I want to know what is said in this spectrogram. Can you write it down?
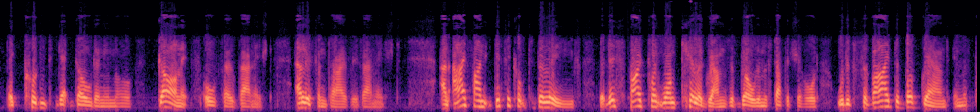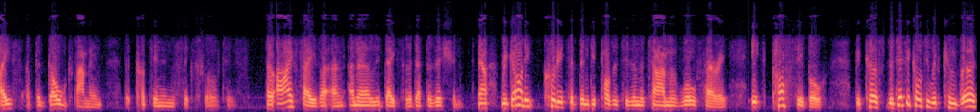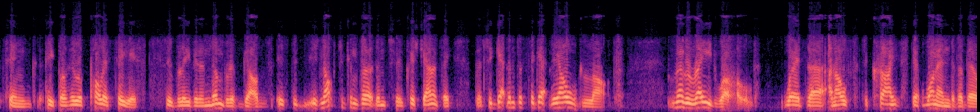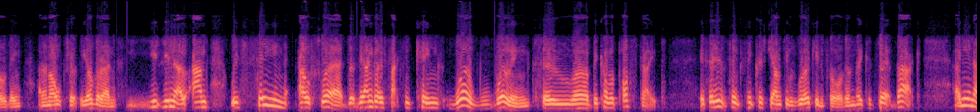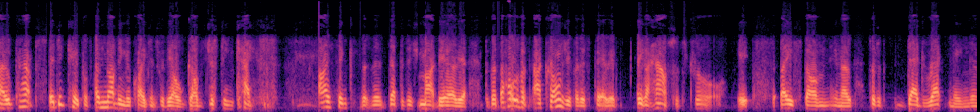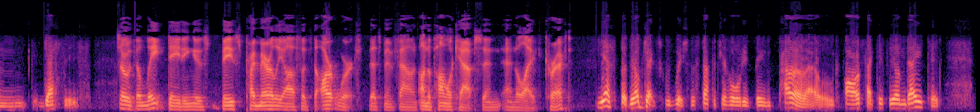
They couldn't get gold anymore. Garnets also vanished. Elephant ivory vanished. And I find it difficult to believe that this 5.1 kilograms of gold in the Staffordshire Hoard would have survived above ground in the face of the gold famine that cut in in the 640s. So I favour an, an early date for the deposition. Now, regarding could it have been deposited in the time of Wulfhere, it's possible because the difficulty with converting people who are polytheists who believe in a number of gods is to, is not to convert them to Christianity, but to get them to forget the old lot. Remember Raedwald, with uh, an altar to Christ at one end of a building and an altar at the other end. You, you know, and we've seen elsewhere that the Anglo-Saxon kings were willing to uh, become apostate. If they didn't think, Christianity was working for them, they could slip back. And, you know, perhaps they did keep a, nodding acquaintance with the old gods just in case. I think that the deposition might be earlier, but the whole of it- our chronology for this period is a house of straw. It's based on, you know, sort of dead reckoning and guesses. So the late dating is based primarily off of the artwork that's been found on the pommel caps and, and the like, correct? Yes, but the objects with which the Staffordshire Hoard is being paralleled are effectively undated.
